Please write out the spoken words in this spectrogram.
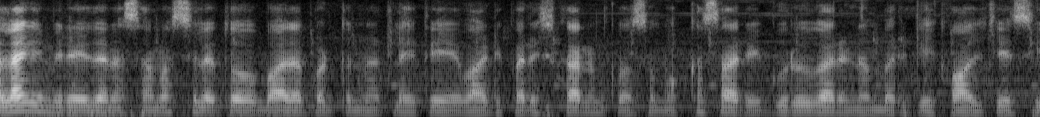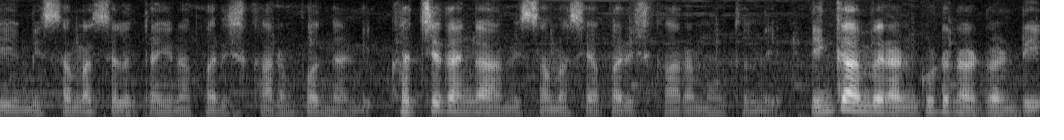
అలాగే మీరు ఏదైనా సమస్యలతో బాధపడుతున్నట్లయితే వాటి పరిష్కారం కోసం ఒక్కసారి గురువుగారి నంబర్కి కాల్ చేసి మీ సమస్యలకు తగిన పరిష్కారం పొందండి. ఖచ్చితంగా మీ సమస్య పరిష్కారం అవుతుంది. ఇంకా మీరు అనుకుంటున్నటువంటి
